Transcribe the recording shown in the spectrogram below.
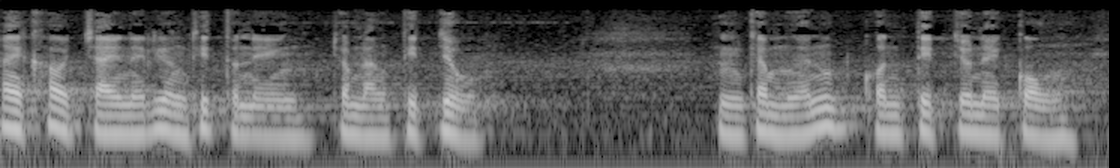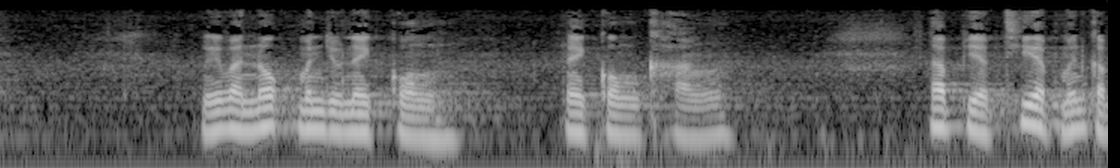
ให้เข้าใจในเรื่องที่ตนเองกำลังติดอยู่ก็เหมือนคนติดอยู่ในกงหรือว่านกมันอยู่ในกงในกงขัง ถ้าเปรียบเทียบเหมือนกับ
